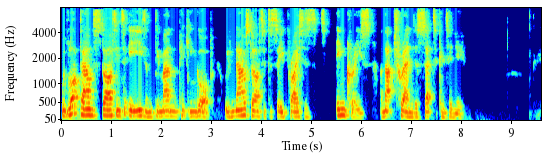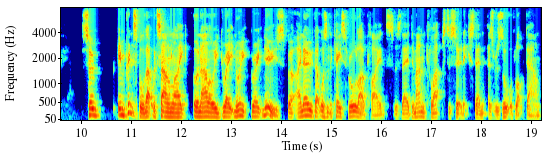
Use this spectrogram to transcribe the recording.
With lockdowns starting to ease and demand picking up, we've now started to see prices increase and that trend is set to continue. So in principle, that would sound like unalloyed great no- great news, but I know that wasn't the case for all our clients, as their demand collapsed to a certain extent as a result of lockdown,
